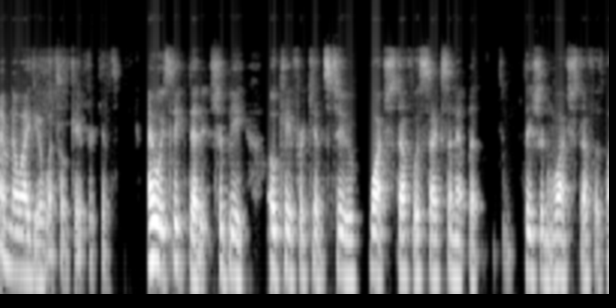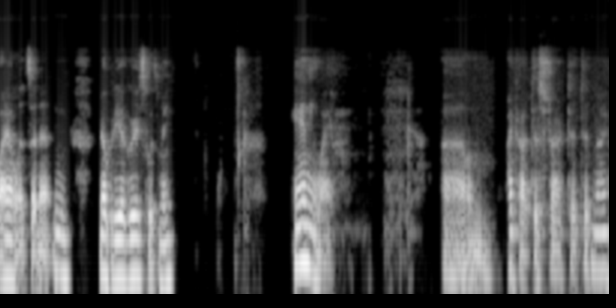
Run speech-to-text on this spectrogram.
I have no idea what's okay for kids. I always think that it should be okay for kids to watch stuff with sex in it, but they shouldn't watch stuff with violence in it, and nobody agrees with me. Anyway, um, I got distracted, didn't I?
